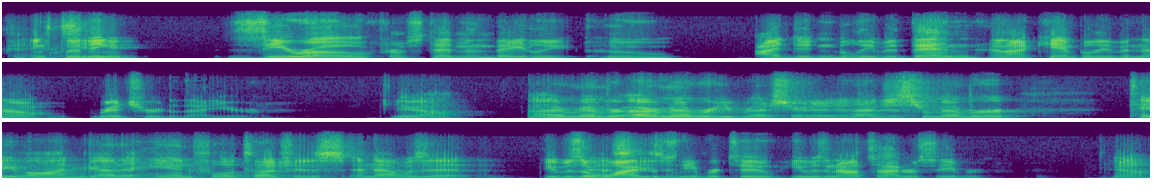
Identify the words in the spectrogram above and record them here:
15. including zero from Stedman Bailey, who I didn't believe it then, and I can't believe it now, redshirted that year. Yeah. I remember I remember he redshirted, and I just remember Tavon got a handful of touches, and that was it. He was a wide season. receiver too. He was an outside receiver. Yeah.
